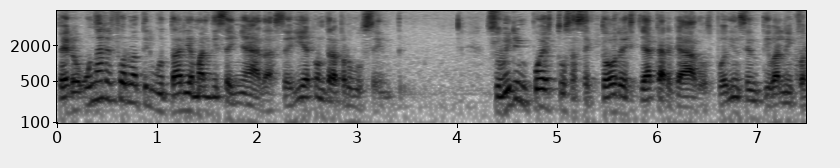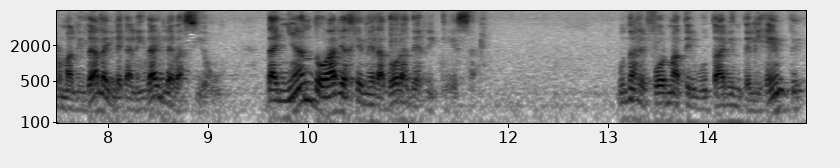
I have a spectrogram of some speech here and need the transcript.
Pero una reforma tributaria mal diseñada sería contraproducente. Subir impuestos a sectores ya cargados puede incentivar la informalidad, la ilegalidad y la evasión, dañando áreas generadoras de riqueza una reforma tributaria inteligente,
